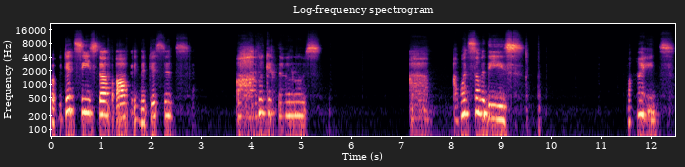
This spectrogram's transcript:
But we did see stuff off in the distance. Oh, look at those. Um, I want some of these vines.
